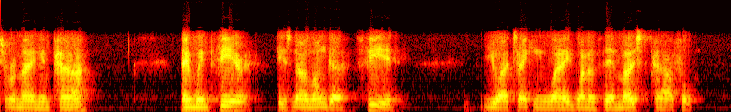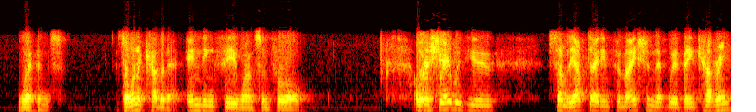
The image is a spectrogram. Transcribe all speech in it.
to remain in power and when fear is no longer feared, you are taking away one of their most powerful weapons. So I want to cover that, ending fear once and for all. I want to share with you some of the update information that we've been covering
